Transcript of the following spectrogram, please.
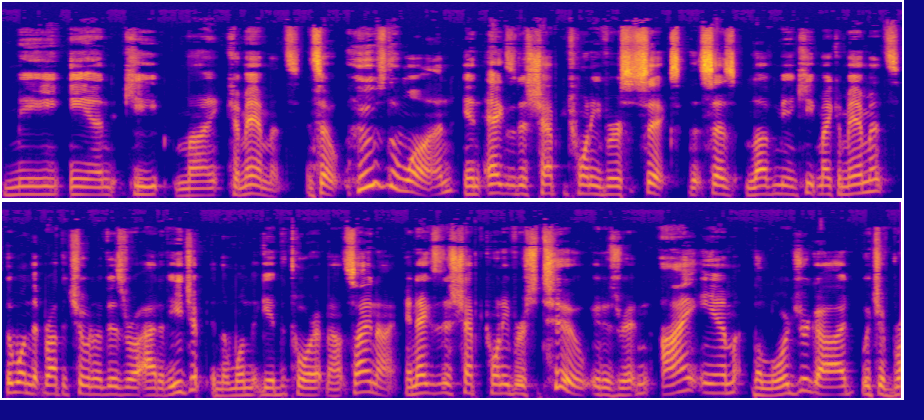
me and keep my commandments. And so, who's the one in Exodus chapter 20 verse 6 that says, love me and keep my commandments? The one that brought the children of Israel out of Egypt and the one that gave the Torah at Mount Sinai. In Exodus chapter 20 verse 2, it is written, I am the Lord your God, which have brought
